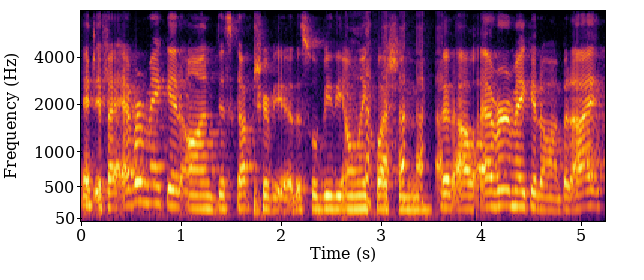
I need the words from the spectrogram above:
and if I ever make it on Disc Golf Trivia, this will be the only question that I'll ever make it on. But I,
